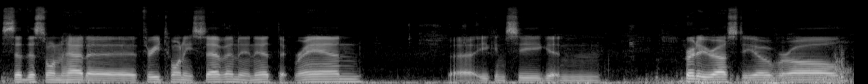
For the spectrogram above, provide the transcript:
Said this one had a 327 in it that ran, but you can see getting pretty rusty overall.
